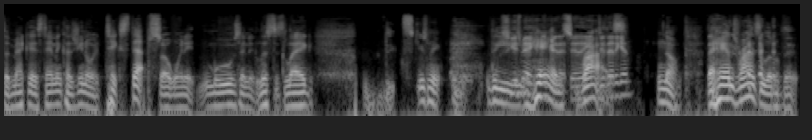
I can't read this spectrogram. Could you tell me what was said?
the mecha is standing, because you know it takes steps. So when it moves and it lifts its leg, excuse me, the Excuse me, I can't hear that. hands rise. Do that again. No, the hands rise a little bit,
